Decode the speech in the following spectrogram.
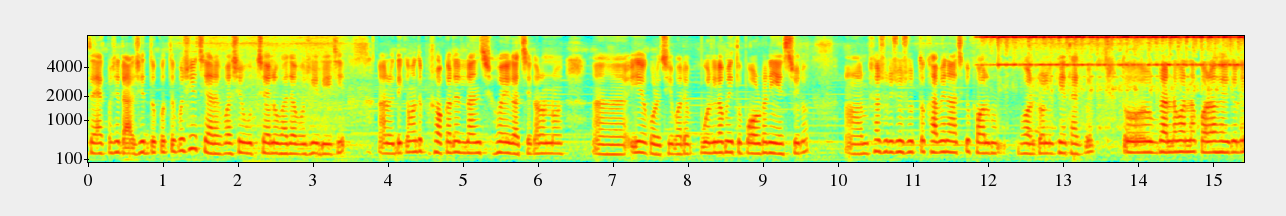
তো এক পাশে ডাল সিদ্ধ করতে বসিয়েছি আর এক পাশে উচ্ছে আলু ভাজা বসিয়ে দিয়েছি। আর ওইদিকে আমাদের সকালের লাঞ্চ হয়ে গেছে, কারণ ইয়ে করেছি মানে বললামই তো পরোটা নিয়ে এসেছিল। আর শাশুড়ি শ্বশুর তো খাবে না, আজকে ফল ফল টল খেয়ে থাকবে। তো রান্না বান্না করা হয়ে গেলে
